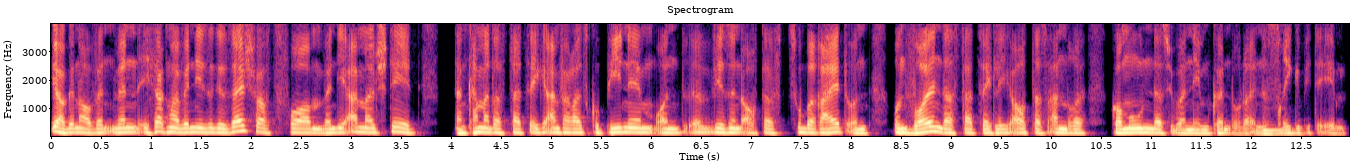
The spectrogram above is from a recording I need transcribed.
Ja, genau. Wenn, wenn, ich sag mal, wenn diese Gesellschaftsform, wenn die einmal steht, dann kann man das tatsächlich einfach als Kopie nehmen und äh, wir sind auch dazu bereit und, und wollen das tatsächlich auch, dass andere Kommunen das übernehmen können oder mhm. Industriegebiete eben.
